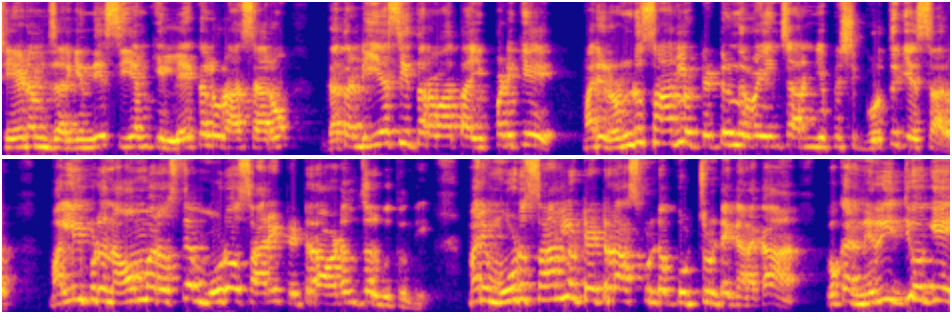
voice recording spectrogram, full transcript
చేయడం జరిగింది. సీఎం కి లేఖలు రాశారు. గత డిఎస్సి తర్వాత ఇప్పటికే మరి రెండు సార్లు టెట్ నిర్వహించారని చెప్పేసి గుర్తు చేశారు. మళ్ళీ ఇప్పుడు నవంబర్ వస్తే మూడోసారి టెట్ రావడం జరుగుతుంది. మరి మూడు సార్లు టెట్ రాసుకుంటూ కూర్చుంటే గనక ఒక నిరుద్యోగి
